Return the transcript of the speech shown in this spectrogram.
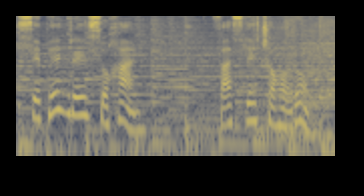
سپهر سخن فصل چهارم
